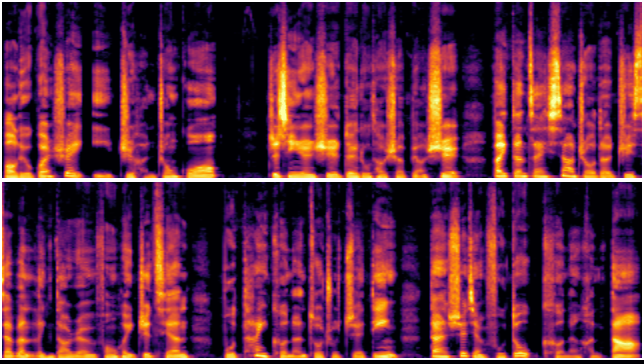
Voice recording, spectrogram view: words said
保留关税，以制衡中国。知情人士对路透社表示，拜登在下周的 G7 领导人峰会之前不太可能做出决定，但削减幅度可能很大。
